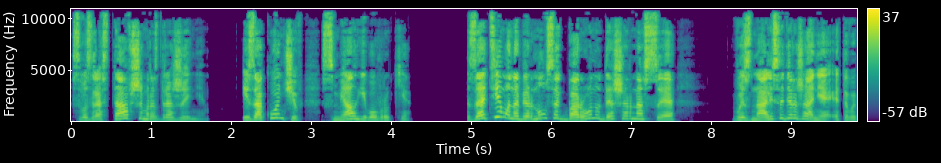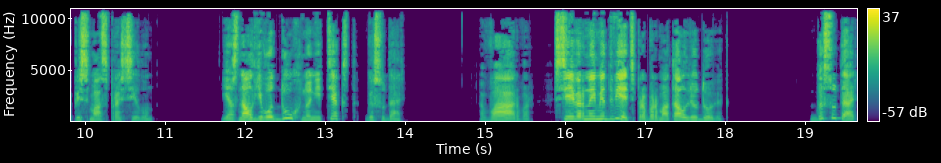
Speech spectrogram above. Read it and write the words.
с возраставшим раздражением и, закончив, смял его в руке. Затем он обернулся к барону де Шарнасе. «Вы знали содержание этого письма?» — спросил он. «Я знал его дух, но не текст, государь». «Варвар! «Северный медведь», — пробормотал Людовик. «Государь»,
